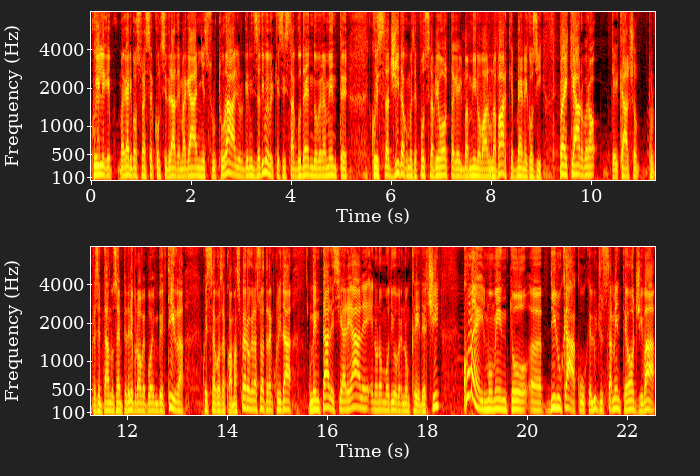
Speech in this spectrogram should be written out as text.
quelle che magari possono essere considerate magagne strutturali, organizzative, perché si sta godendo veramente questa gita come se fosse la prima volta che il bambino va a Luna Park, è bene così. Poi è chiaro però che il calcio, presentando sempre delle prove, può invertirla questa cosa qua, ma spero che la sua tranquillità mentale sia reale e non ho motivo per non crederci. Com'è il momento eh, di Lukaku che lui giustamente oggi va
